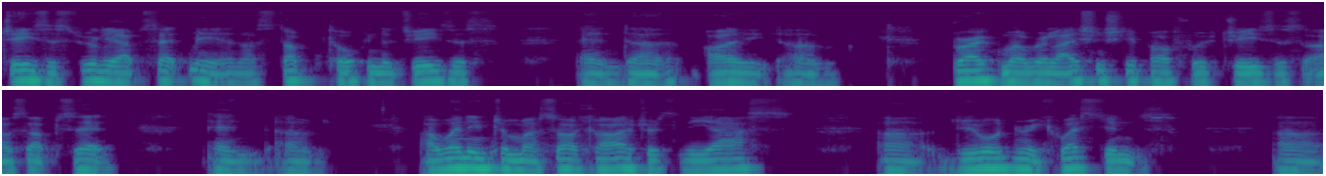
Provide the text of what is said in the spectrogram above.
Jesus really upset me, and I stopped talking to Jesus, and uh, I um, broke my relationship off with Jesus. I was upset, and um, I went into my psychiatrist, and he asked uh, the ordinary questions uh,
